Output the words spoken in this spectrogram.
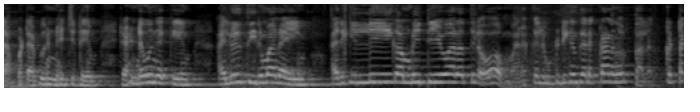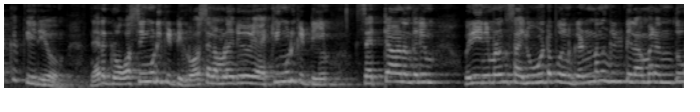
ടപ്പ ടപ്പ് കണ്ടുവച്ചിട്ട് രണ്ട് മൂന്ന് ഞെക്കുകയും അതിലൊരു തീരുമാനമായും. അതിലേക്ക് ഇല്ലേ കംപ്ലീറ്റ് ചെയ്യുവാരത്തിൽ ഓ മരക്കെ ഊട്ടിരിക്കുന്ന തിരക്കാണെന്ന് തലക്കെട്ടൊക്കെ കയറിയോ നേരെ ഗ്രോസിങ് കൂടി കിട്ടി. ഗ്രോസ് നമ്മളൊരു ആക്കിങ് കൂടി കിട്ടി. സെറ്റാണ് എന്തായാലും ഒരു ഇനിമണെങ്കിൽ സലൂട്ട് പോകുന്നു ഗണ്ണൊന്നും കിട്ടിയിട്ടില്ല. അമ്മ എന്തോ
